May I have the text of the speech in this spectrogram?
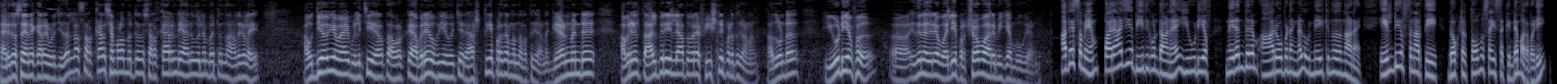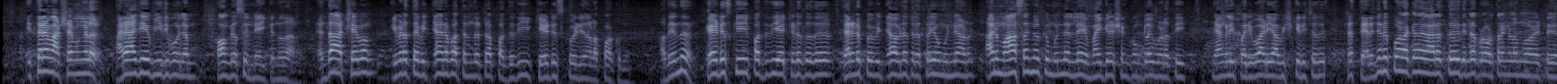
ഹരിതസേനക്കാരെ വിളിച്ചു ഇതെല്ലാം സർക്കാർ ശമ്പളം പറ്റുന്ന സർക്കാരിന്റെ ആനുകൂല്യം പറ്റുന്ന ആളുകളെ ഔദ്യോഗികമായി വിളിച്ചു ചേർത്ത് അവർക്ക് അവരെ ഉപയോഗിച്ച് രാഷ്ട്രീയ പ്രചരണം നടത്തുകയാണ്. ഗവൺമെന്റ് അവരിൽ താല്പര്യമില്ലാത്തവരെ ഭീഷണിപ്പെടുത്തുകയാണ്. അതുകൊണ്ട് യു ഡി എഫ് ഇതിനെതിരെ വലിയ പ്രക്ഷോഭം ആരംഭിക്കാൻ പോവുകയാണ്. അതേസമയം പരാജയ ഭീതി കൊണ്ടാണ് യു ഡി എഫ് നിരന്തരം ആരോപണങ്ങൾ ഉന്നയിക്കുന്നതെന്നാണ് എൽ ഡി എഫ് സ്ഥാനാർത്ഥി ഡോക്ടർ തോമസ് ഐസക്കിന്റെ മറുപടി. ഇത്തരം ആക്ഷേപങ്ങൾ പരാജയ ഭീതി മൂലം കോൺഗ്രസ് ഉന്നയിക്കുന്നതാണ്. എന്താ ആക്ഷേപം? ഇവിടുത്തെ വിജ്ഞാന പത്തനംതിട്ട പദ്ധതി കെ ഡിസ്ക് വഴി നടപ്പാക്കുന്നു. അതിന്ന് കെ ഡിസ്കി പദ്ധതി ഏറ്റെടുത്തത് തെരഞ്ഞെടുപ്പ് വിജ്ഞാപനത്തിന് എത്രയോ മുന്നാണ്. അതിന് മാസങ്ങൾക്ക് മുന്നല്ലേ മൈഗ്രേഷൻ കോൺക്ലേവ് നടത്തി ഞങ്ങൾ ഈ പരിപാടി ആവിഷ്കരിച്ചത്. പക്ഷെ തെരഞ്ഞെടുപ്പ് നടക്കുന്ന കാലത്ത് ഇതിന്റെ പ്രവർത്തനങ്ങളൊന്നുമായിട്ട്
